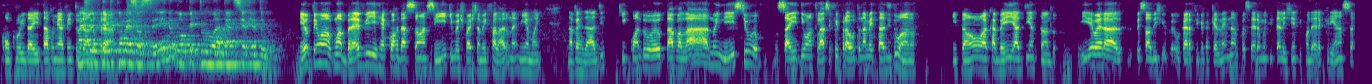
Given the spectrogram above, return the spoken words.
concluído aí, estava me aventurando para. Mas porque tu começou cedo ou porque tu adianta se adiantou? Eu tenho uma, uma, breve recordação assim, que meus pais também falaram, né? Minha mãe, na verdade, que quando eu estava lá no início, eu saí de uma classe e fui para outra na metade do ano. Então, acabei adiantando. E eu era. O pessoal diz que o cara fica com aquela, né? Não, você era muito inteligente quando era criança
